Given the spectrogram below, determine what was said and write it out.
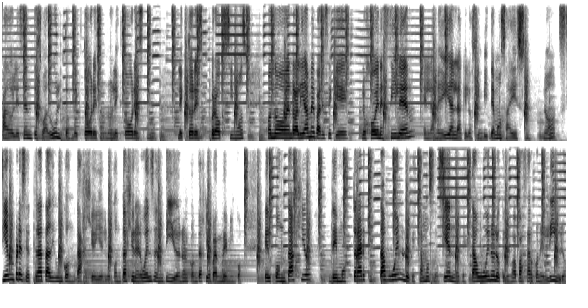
adolescentes o adultos lectores o no lectores lectores próximos, cuando en realidad me parece que los jóvenes sí leen en la medida en la que los invitemos a eso, Siempre se trata de un contagio y el contagio en el buen sentido, no el contagio pandémico, el contagio de mostrar que está bueno lo que estamos haciendo, que está bueno lo que les va a pasar con el libro.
